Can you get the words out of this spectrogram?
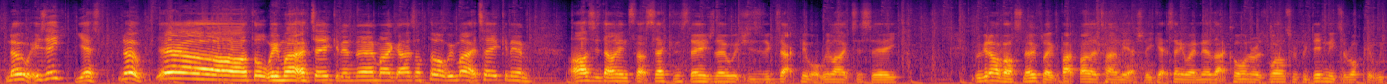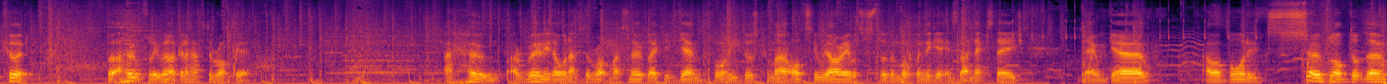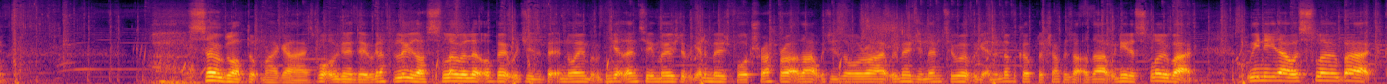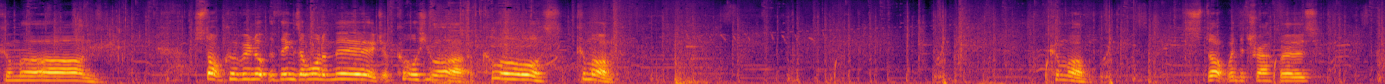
No, is he? Yes. No. Yeah, I thought we might have taken him there, my guys. I thought we might have taken him. Ours is down into that second stage, though, which is exactly what we like to see. We're going to have our Snowflake back by the time he actually gets anywhere near that corner as well. So if we did need to rock it, we could. But hopefully we're not going to have to rock it. I hope. I really don't want to have to rock my Snowflake again before he does come out. Obviously we are able to stun them up when they get into that next stage. There we go. Our board is so globbed up though. So globbed up, my guys. What are we going to do? We're going to have to lose our slow a little bit, which is a bit annoying, but we can get them two merged up. We're a merge board trapper out of that, which is alright. We're merging them two up. We're getting another couple of trappers out of that. We need a slow back. We need our slow back. Come on. Stop covering up the things I want to merge. Of course you are. Of course. Come on. Come on. Stop with the trappers.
